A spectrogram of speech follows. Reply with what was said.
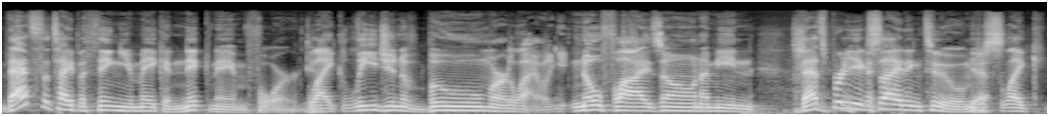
That's the type of thing you make a nickname for, like Legion of Boom or like No Fly Zone. I mean, that's pretty exciting too. I'm Yeah. just like,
